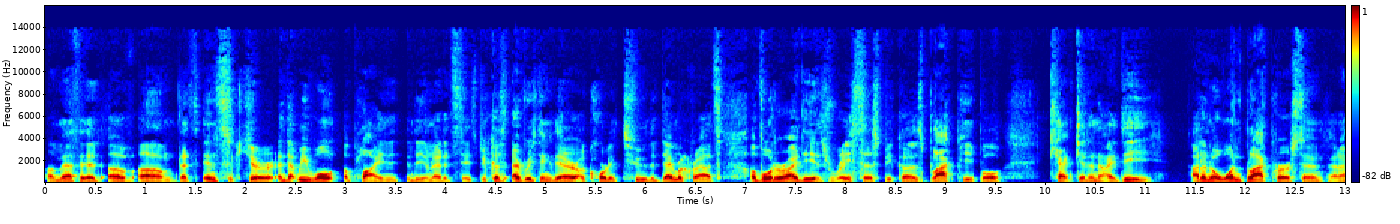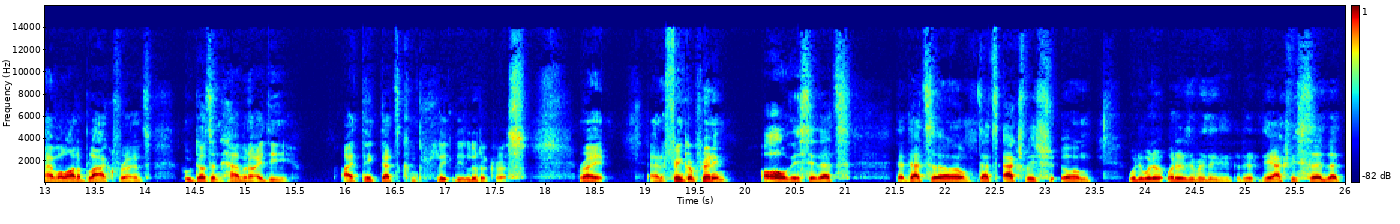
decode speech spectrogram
a method of um, that's insecure and that we won't apply in, in, the United States because everything there, according to the Democrats, a voter ID is racist because black people can't get an ID. I don't know one black person, and I have a lot of black friends who doesn't have an ID. I think that's completely ludicrous, right? And fingerprinting, oh, they say that's that that's uh that's actually um what what what is it? They actually said that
